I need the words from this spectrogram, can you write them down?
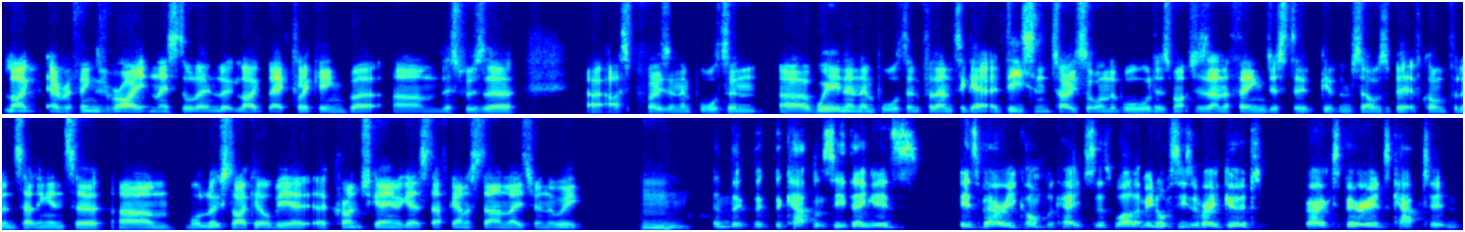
like everything's right, and they still don't look like they're clicking. But um, this was a, I suppose, an important uh, win and important for them to get a decent total on the board as much as anything, just to give themselves a bit of confidence heading into um, what looks like it'll be a, a, crunch game against Afghanistan later in the week. Mm. And the, the, the captaincy thing is is very complicated as well. I mean, obviously he's a very good, very experienced captain,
